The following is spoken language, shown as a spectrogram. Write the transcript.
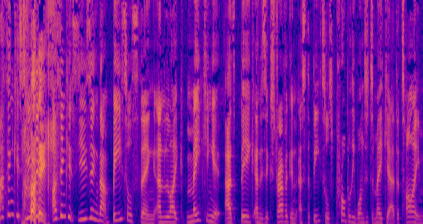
I think it's using. Like- I think it's using that Beatles thing and like making it as big and as extravagant as the Beatles probably wanted to make it at the time,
